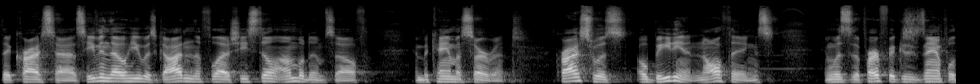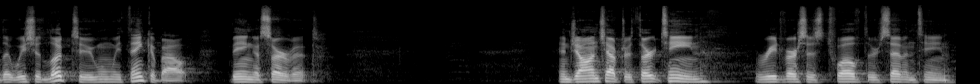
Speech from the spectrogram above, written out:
that Christ has. Even though he was God in the flesh, he still humbled himself and became a servant. Christ was obedient in all things and was the perfect example that we should look to when we think about being a servant. In John chapter 13, we read verses 12 through 17.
